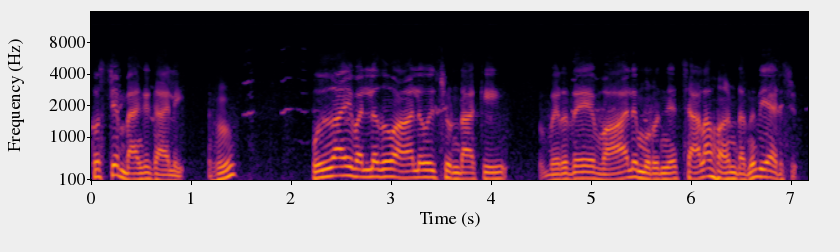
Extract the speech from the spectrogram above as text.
ക്വസ്റ്റ്യൻ ബാങ്ക് കാലി ഉം. പുതുതായി വല്ലതും ആലോചിച്ചുണ്ടാക്കി വെറുതെ വാല് മുറിഞ്ഞ് ചളവാണ്ടെന്ന് വിചാരിച്ചു ആം,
